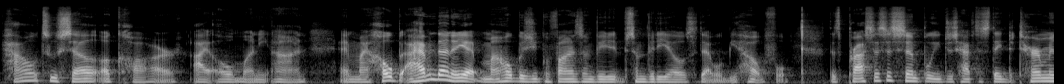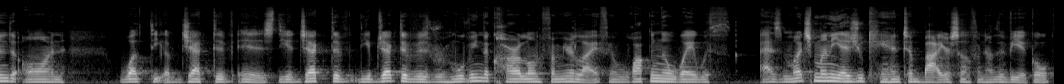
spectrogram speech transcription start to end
how to sell a car I owe money on. And my hope, I haven't done it yet, my hope is you can find some some videos that will be helpful. This process is simple. You just have to stay determined on what the objective is. The objective the objective is removing the car loan from your life and walking away with as much money as you can to buy yourself another vehicle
